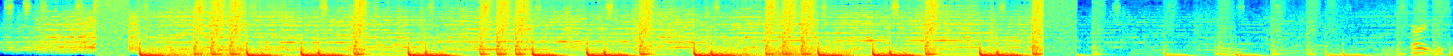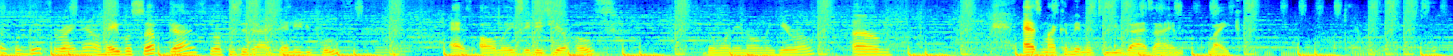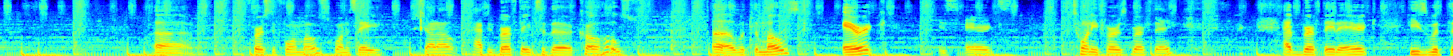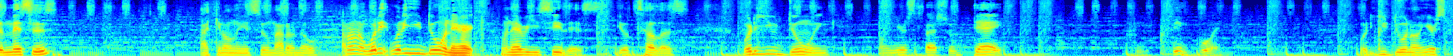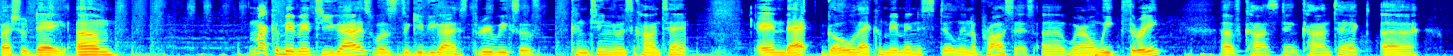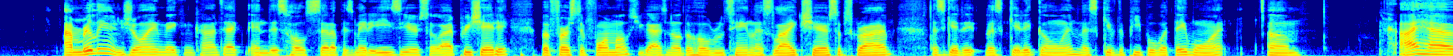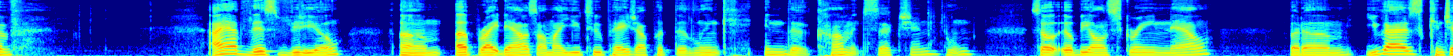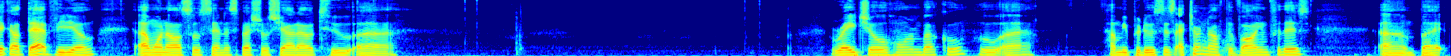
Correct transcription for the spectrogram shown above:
Alright, looks like we're good for right now. Hey, what's up, guys? Welcome to the Identity Booth. As always, it is your host, the one and only Heero. Um, as my commitment to you guys, I am like, uh, first and foremost, want to say shout out, happy birthday to the co-host uh, with the most, Eric. It's Eric's 21st birthday. happy birthday to Eric. He's with the missus. I can only assume. I don't know. I don't know. What are, what are you doing, Eric? Whenever you see this, you'll tell us. What are you doing on your special day? Big boy. What are you doing on your special day? Um, my commitment to you guys was to give you guys three weeks of continuous content, and that goal, that commitment, is still in the process. Uh, we're on week three of constant contact. Uh, I'm really enjoying making contact, and this whole setup has made it easier, so I appreciate it. But first and foremost, you guys know the whole routine. Let's like, share, subscribe. Let's get it. Let's get it going. Let's give the people what they want. Um, I have, I have this video, um, up right now. It's on my YouTube page. I'll put the link in the comment section. Boom. So it'll be on screen now. But um, you guys can check out that video. I want to also send a special shout out to uh, Rachel Hornbuckle, who uh, helped me produce this. I turned off the volume for this, um, but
